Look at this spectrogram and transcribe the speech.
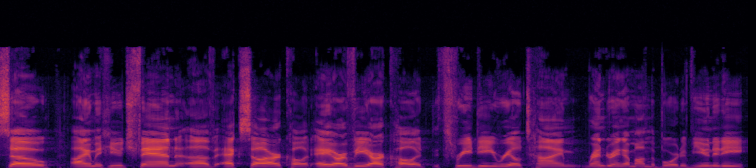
So I am a huge fan of XR, call it AR, VR, call it 3D real-time rendering. I'm on the board of Unity.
